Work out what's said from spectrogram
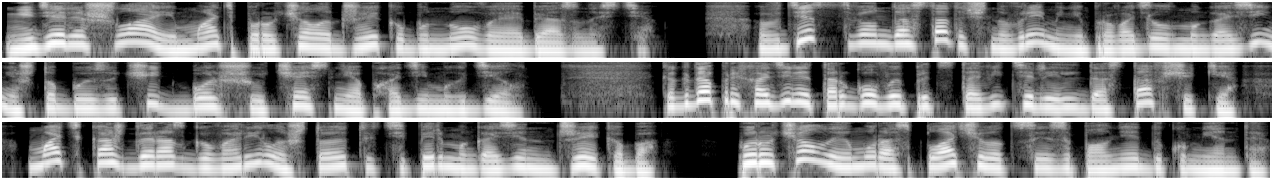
Неделя шла, и мать поручала Джейкобу новые обязанности. В детстве он достаточно времени проводил в магазине, чтобы изучить большую часть необходимых дел. Когда приходили торговые представители или доставщики, мать каждый раз говорила, что это теперь магазин Джейкоба, поручала ему расплачиваться и заполнять документы.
